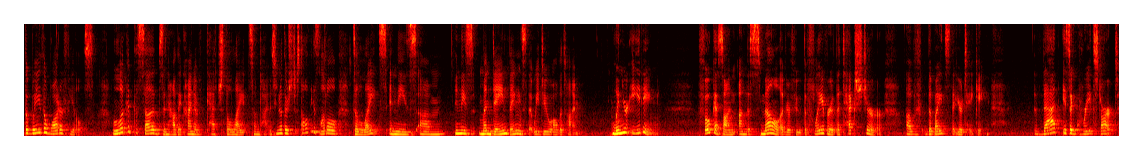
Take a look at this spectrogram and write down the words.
the way the water feels look at the suds and how they kind of catch the light sometimes you know there's just all these little delights in these um, in these mundane things that we do all the time when you're eating focus on on the smell of your food the flavor the texture of the bites that you're taking. That is a great start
